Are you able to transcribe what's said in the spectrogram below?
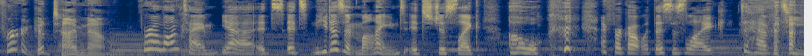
For a good time now. for a long time. Yeah, it's it's he doesn't mind. It's just like, oh, I forgot what this is like to have tea.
